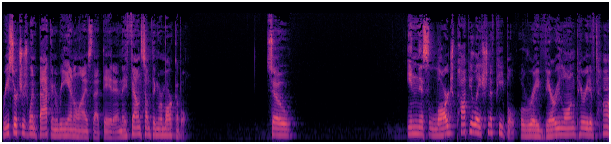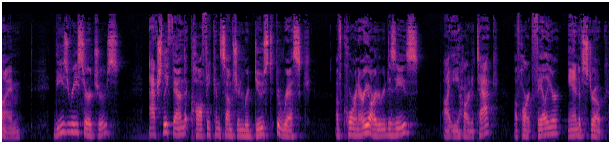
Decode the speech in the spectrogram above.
Researchers went back and reanalyzed that data and they found something remarkable. So, in this large population of people over a very long period of time, these researchers actually found that coffee consumption reduced the risk of coronary artery disease, i.e., heart attack, of heart failure, and of stroke.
